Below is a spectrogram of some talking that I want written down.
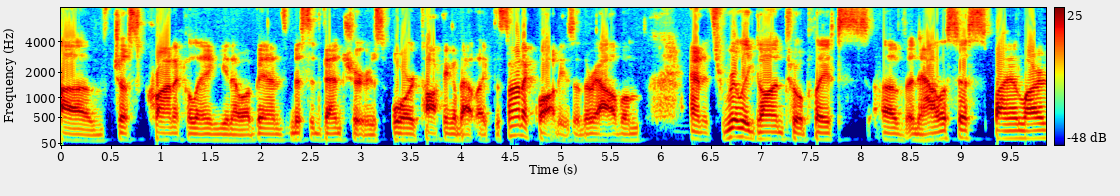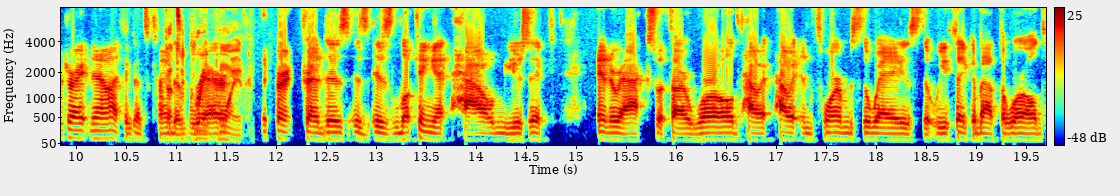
of just chronicling, you know, a band's misadventures or talking about like the sonic qualities of their album. And it's really gone to a place of analysis by and large right now. I think that's kind that's of where point. the current trend is, is is looking at how music interacts with our world, how it how it informs the ways that we think about the world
